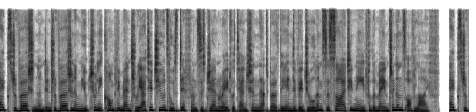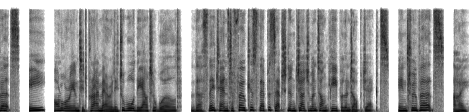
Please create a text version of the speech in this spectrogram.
Extroversion and introversion are mutually complementary attitudes whose differences generate the tension that both the individual and society need for the maintenance of life. Extroverts, E, are oriented primarily toward the outer world, thus they tend to focus their perception and judgment on people and objects. Introverts, I,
